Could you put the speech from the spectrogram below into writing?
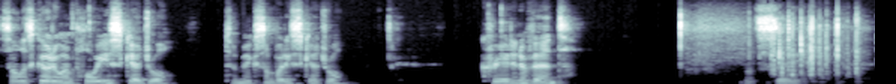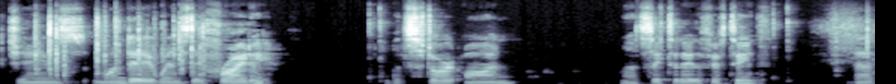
So let's go to employee schedule to make somebody schedule. Create an event. Let's say James Monday, Wednesday, Friday. Let's start on, let's say today the 15th at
